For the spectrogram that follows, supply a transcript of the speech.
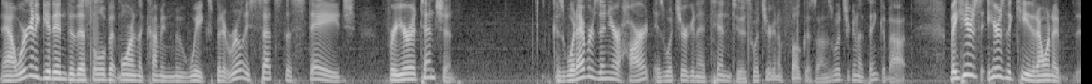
Now, we're going to get into this a little bit more in the coming weeks, but it really sets the stage for your attention. Because whatever's in your heart is what you're going to attend to, it's what you're going to focus on, It's what you're going to think about. But here's, here's the key that I want to uh,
